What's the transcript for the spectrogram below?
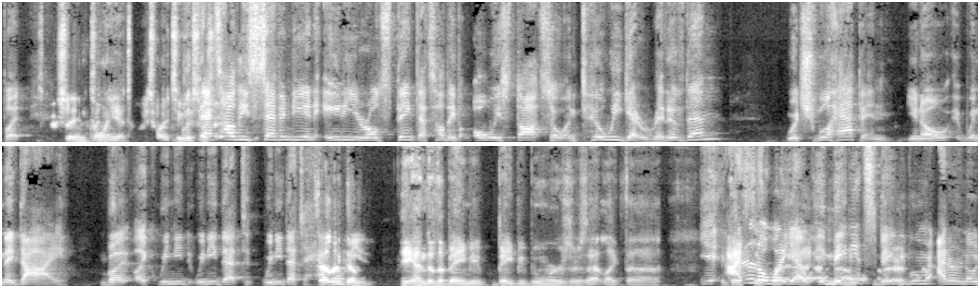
But especially in 20, yeah, 2022. But that's how these 70 and 80 year olds think. That's how they've always thought. So until we get rid of them, which will happen, you know, when they die, but like we need we need that to we need that to happen. Is that like the, the end of the baby baby boomers, or is that like the yeah, I don't know what. Yeah, maybe it's baby boomer. I don't know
